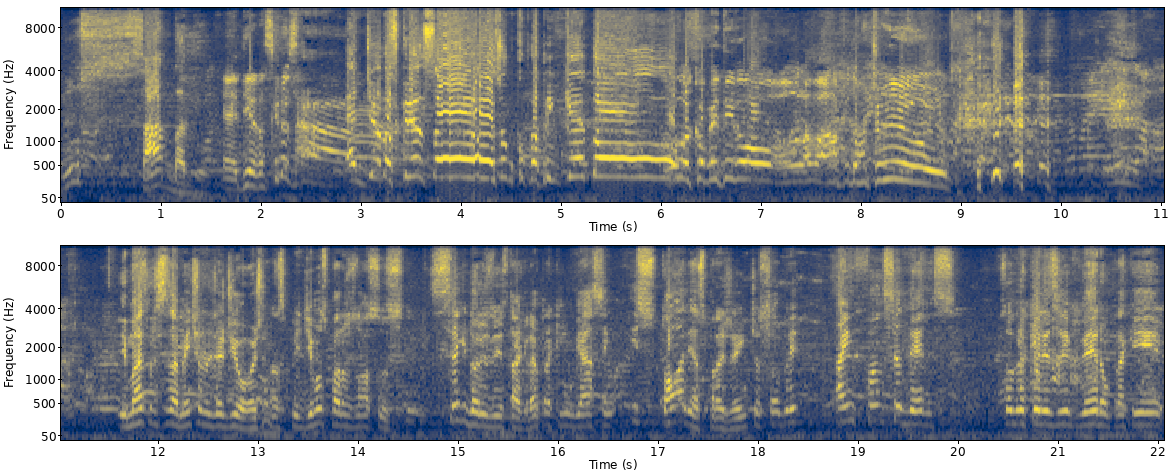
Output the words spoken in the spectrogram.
no sábado É dia das crianças! é dia das crianças! Vamos comprar brinquedo! Olá, cometido! Lava rápido, Hot Wheels! E mais precisamente no dia de hoje, nós pedimos para os nossos seguidores do Instagram para que enviassem histórias pra gente sobre a infância deles, sobre o que eles viveram, para que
